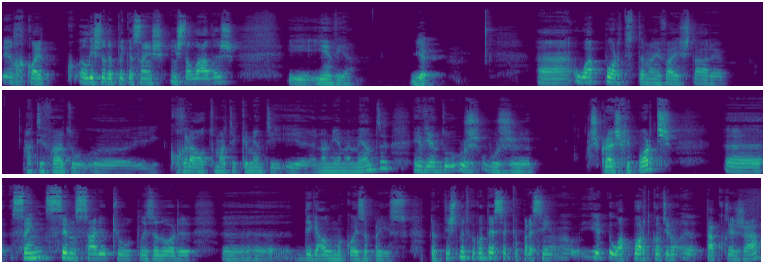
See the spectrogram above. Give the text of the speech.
Ele recolhe a lista de aplicações instaladas e, e envia. Yeah. Uh, o Apport também vai estar ativado uh, e correrá automaticamente e, e, anonimamente, enviando os, os, os crash reports uh, sem ser necessário que o utilizador uh, diga alguma coisa para isso. Portanto, neste momento o que acontece é que aparecem. O aporte continua, está a correr já,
